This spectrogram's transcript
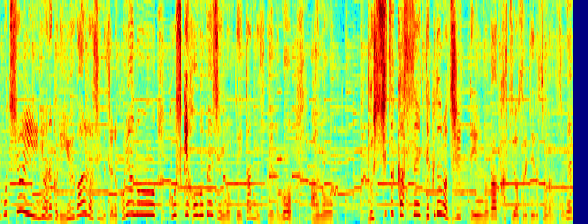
心地よいにはなんか理由があるらしいんですよね。これあの公式ホームページに載っていたんですけれどもあの物質活性テクノロジーっていうのが活用されているそうなんですよね。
